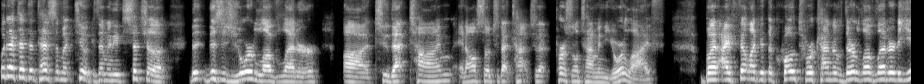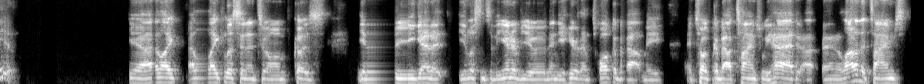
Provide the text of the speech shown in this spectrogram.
but that's, that's a testament too, because I mean, it's such a th- this is your love letter uh, to that time, and also to that time to that personal time in your life. But I felt like that the quotes were kind of their love letter to you. Yeah, I like I like listening to them because you know you get it. You listen to the interview and then you hear them talk about me and talk about times we had, uh, and a lot of the times,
